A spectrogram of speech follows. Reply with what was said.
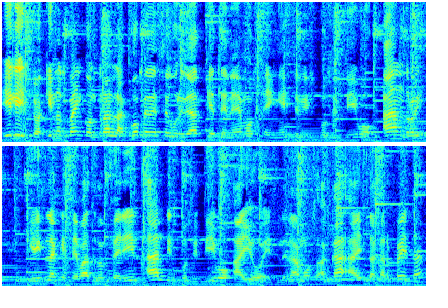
y listo, aquí nos va a encontrar la copia de seguridad que tenemos en este dispositivo Android, que es la que se va a transferir al dispositivo iOS. Le damos acá a esta carpeta,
